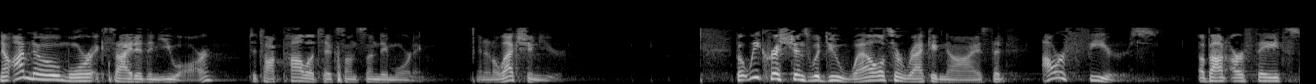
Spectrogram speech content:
Now, I'm no more excited than you are to talk politics on Sunday morning in an election year. But we Christians would do well to recognize that our fears about our faith's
